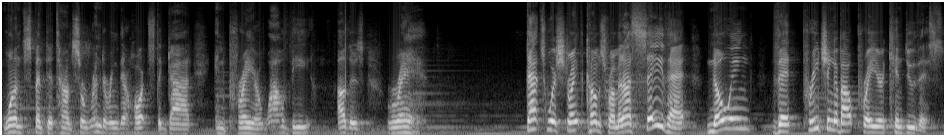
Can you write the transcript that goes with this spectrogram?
One spent their time surrendering their hearts to God in prayer while the others ran. That's where strength comes from. And I say that knowing that preaching about prayer can do this.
